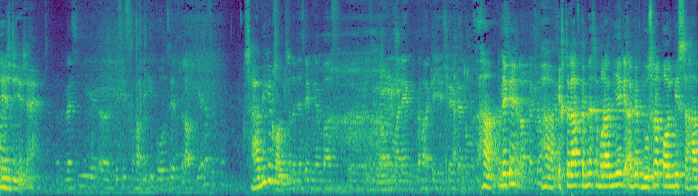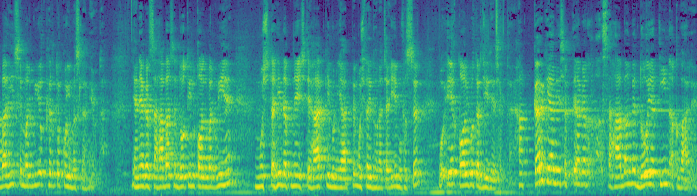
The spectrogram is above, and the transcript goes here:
بھیج دیے جائے ویسے کسی صحابی کی قول سے اختلاف کیا جا ہے؟ صحابی کے قول سے؟ مطلب جیسے ابن عباس ہاں دیکھیں۔ ہاں اختلاف کرنے سے مراد یہ ہے کہ اگر دوسرا قول بھی صحابہ ہی سے مروی ہو پھر تو کوئی مسئلہ نہیں ہوتا۔ یعنی اگر صحابہ سے دو تین قول مروی ہیں مشتحد اپنے اشتہاد کی بنیاد پہ مشتحد ہونا چاہیے مفسر وہ ایک قول کو ترجیح دے سکتا ہے۔ ہاں کر کیا نہیں سکتے اگر صحابہ میں دو یا تین اقوال ہیں۔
